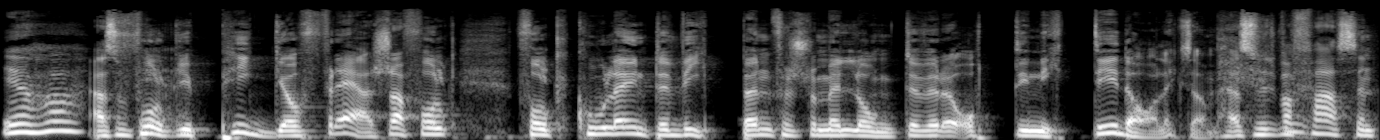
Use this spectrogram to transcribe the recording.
Jaha. Alltså folk är ju pigga och fräscha. Folk, folk coolar ju inte vippen förrän de är långt över 80-90 idag liksom. Alltså vad fasen.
